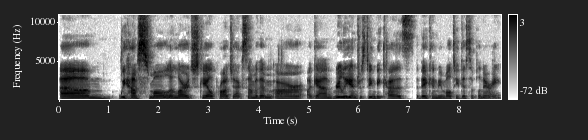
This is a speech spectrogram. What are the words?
Um, we have small and large scale projects. Some of them are, again, really interesting because they can be multidisciplinary.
